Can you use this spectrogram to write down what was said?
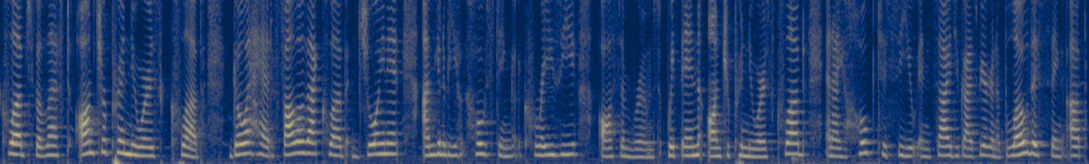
club to the left, Entrepreneurs Club. Go ahead, follow that club, join it. I'm going to be hosting crazy, awesome rooms within Entrepreneurs Club, and I hope to see you inside. You guys, we are going to blow this thing up,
